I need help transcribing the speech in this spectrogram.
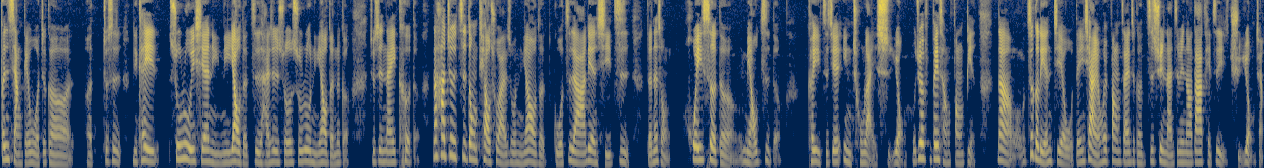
分享给我这个呃，就是你可以输入一些你你要的字，还是说输入你要的那个，就是那一刻的，那它就是自动跳出来说你要的国字啊，练习字的那种。灰色的描字的，可以直接印出来使用，我觉得非常方便。那这个连接我等一下也会放在这个资讯栏这边，然后大家可以自己取用。这样，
